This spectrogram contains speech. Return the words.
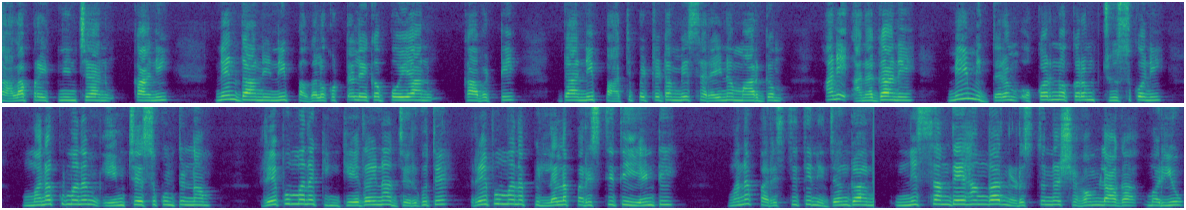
చాలా ప్రయత్నించాను. కానీ నేను దానిని పగలకొట్టలేకపోయాను కాబట్టి దాన్ని పాతిపెట్టడమే సరైన మార్గం అని అనగానే మేమిద్దరం ఒకరినొకరం చూసుకొని మనకు మనం ఏం చేసుకుంటున్నాం? రేపు మనకి ఇంకేదైనా జరిగితే రేపు మన పిల్లల పరిస్థితి ఏంటి? మన పరిస్థితి నిజంగా నిస్సందేహంగా నడుస్తున్న శవంలాగా మరియు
